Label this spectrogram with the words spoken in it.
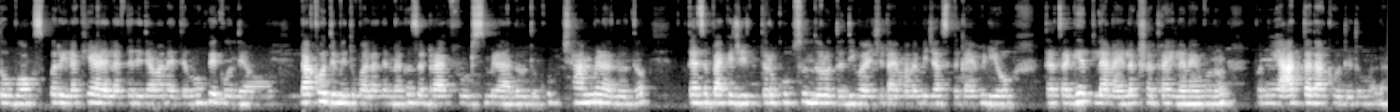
तो बॉक्स परीला खेळायला तरी द्यावा नाही तर मग फेकून द्यावा. दाखवते मी तुम्हाला त्यांना कसं ड्रायफ्रुट्स मिळालं होतं. खूप छान मिळालं होतं. त्याचं पॅकेजिंग तर खूप सुंदर होतं. दिवाळीच्या टायमाला मी जास्त काय व्हिडिओ त्याचा घेतला नाही लक्षात राहिला नाही म्हणून. पण मी आत्ता दाखवते तुम्हाला.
